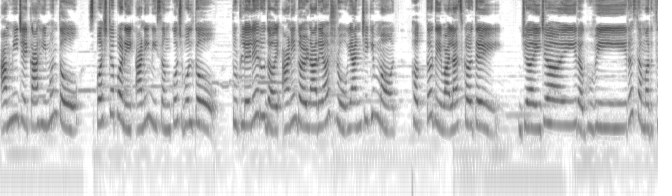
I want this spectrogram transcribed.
आम्ही जे काही म्हणतो स्पष्टपणे आणि निसंकोच बोलतो. तुटलेले हृदय आणि गळणारे अश्रू यांची किंमत फक्त देवालाच कळते. जय जय रघुवीर समर्थ.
